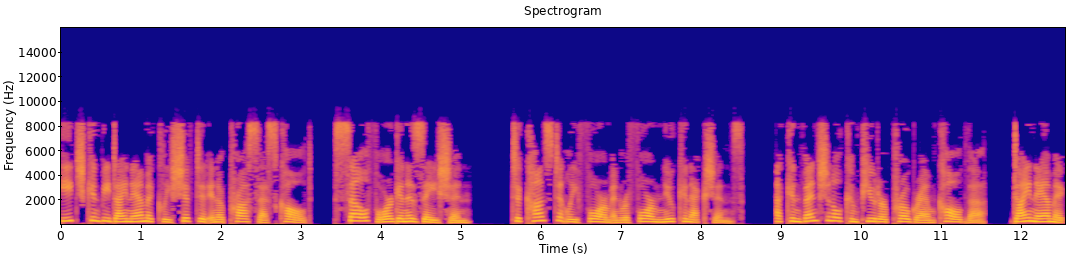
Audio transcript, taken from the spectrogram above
Each can be dynamically shifted in a process called self-organization to constantly form and reform new connections. A conventional computer program called the dynamic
